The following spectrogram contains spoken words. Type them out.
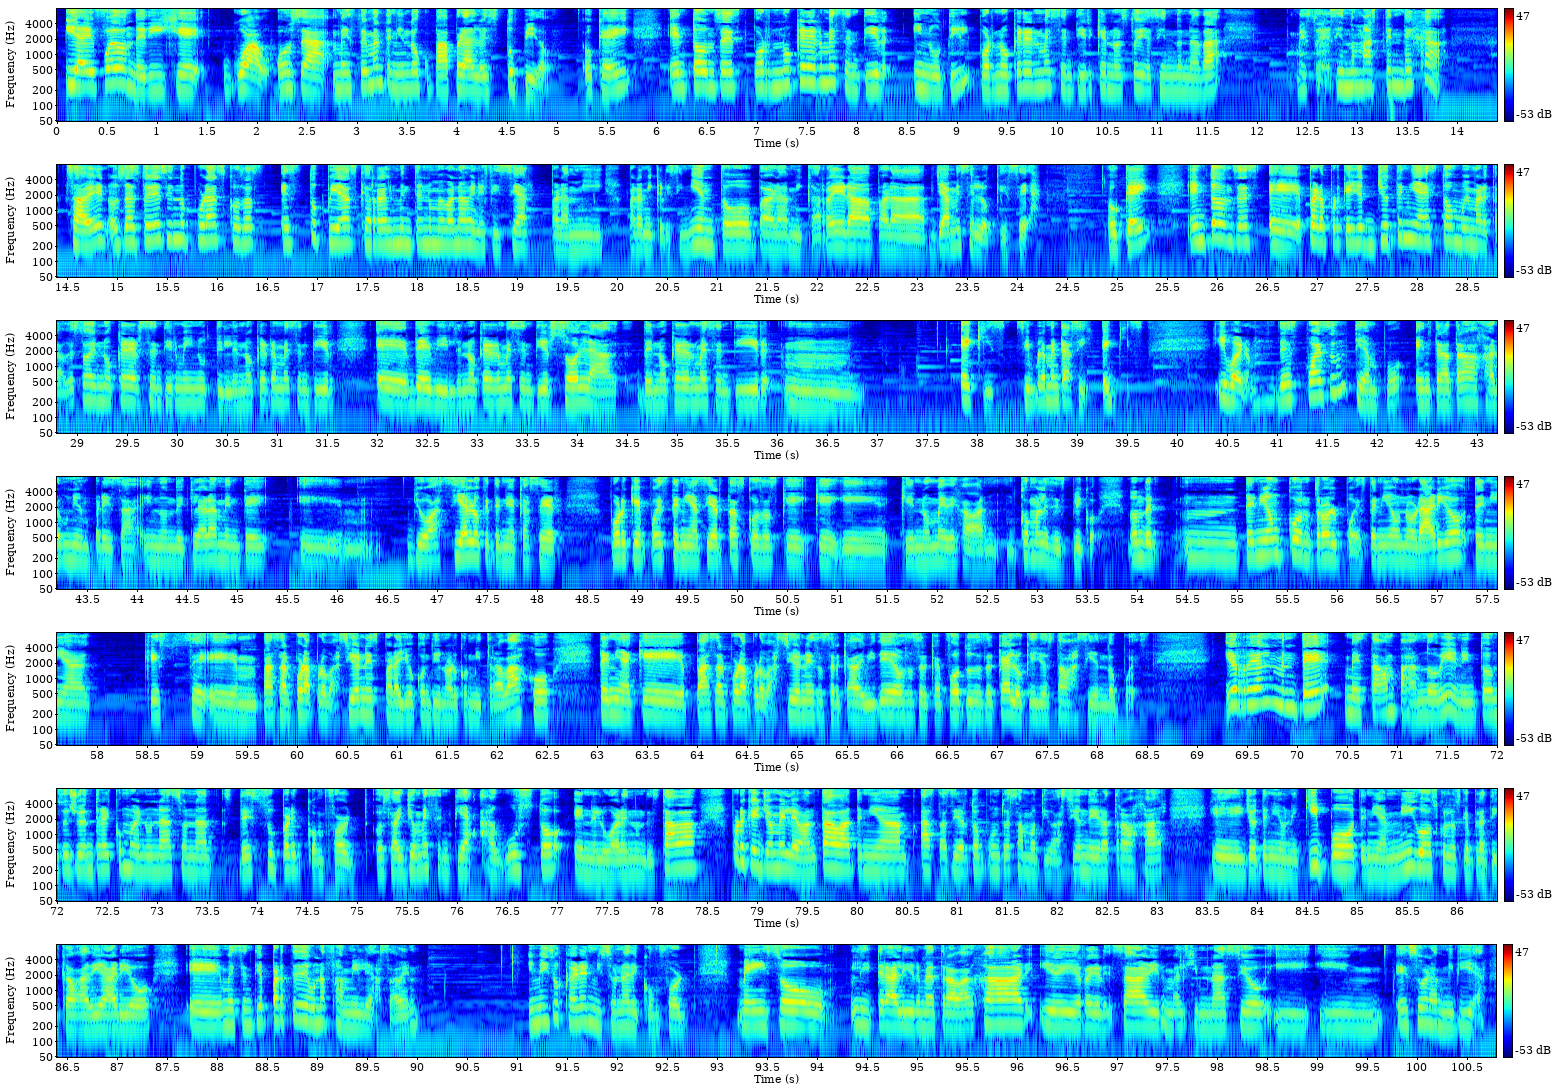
Y ahí fue donde dije, wow, o sea, me estoy manteniendo ocupada para lo estúpido, ¿ok? Entonces, por no quererme sentir inútil, por no quererme sentir que no estoy haciendo nada, me estoy haciendo más pendeja. ¿Saben? O sea, estoy haciendo puras cosas estúpidas que realmente no me van a beneficiar para mí, para mi crecimiento, para mi carrera, para llámese lo que sea. ¿ok? Entonces, eh, pero porque yo, yo, tenía esto muy marcado, esto de no querer sentirme inútil, de no quererme sentir eh, débil, de no quererme sentir sola, de no quererme sentir mm, X, simplemente así, X. Y bueno, después de un tiempo entré a trabajar en una empresa en donde claramente em, yo hacía lo que tenía que hacer porque pues tenía ciertas cosas que, que, que, no me dejaban, ¿cómo les explico? Donde mm, tenía un control, pues tenía un horario, tenía que em, pasar por aprobaciones para yo continuar con mi trabajo, tenía que pasar por aprobaciones acerca de videos, acerca de fotos, acerca de lo que yo estaba haciendo, pues. Y realmente me estaban pagando bien, entonces yo entré como en una zona de súper confort, o sea, yo me sentía a gusto en el lugar en donde estaba, porque yo me levantaba, tenía hasta cierto punto esa motivación de ir a trabajar, eh, yo tenía un equipo, tenía amigos con los que platicaba a diario, eh, me sentía parte de una familia, ¿saben? Y me hizo caer en mi zona de confort. Me hizo literal irme a trabajar y regresar, irme al gimnasio y, eso era mi día.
